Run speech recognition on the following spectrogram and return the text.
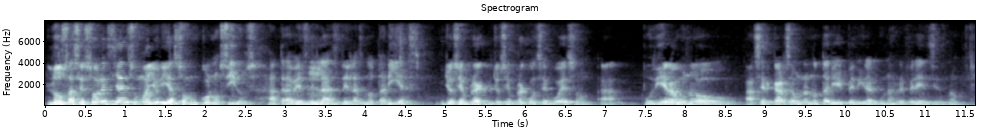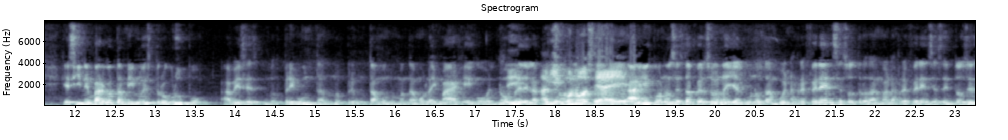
los asesores ya en su mayoría son conocidos a través de, las, de las notarías. Yo siempre, yo siempre aconsejo eso. A, pudiera uno acercarse a una notaría y pedir algunas referencias, ¿no? Que sin embargo también nuestro grupo a veces nos preguntan, nos preguntamos, nos mandamos la imagen o el nombre de la persona. Alguien conoce a él. Alguien conoce a esta persona y algunos dan buenas referencias, otros dan malas referencias. Entonces,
